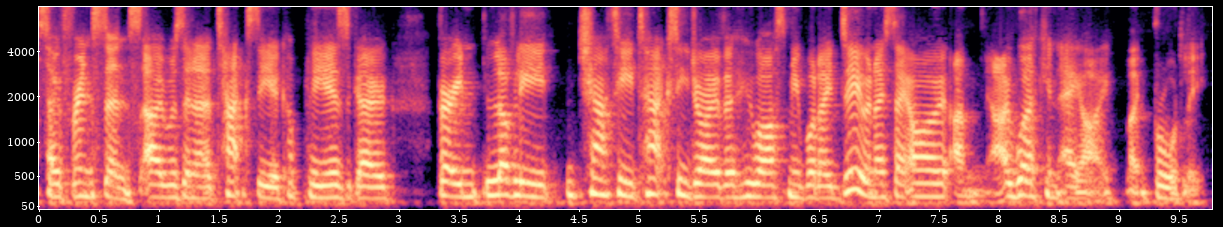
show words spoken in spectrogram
So, for instance, I was in a taxi a couple of years ago, very lovely, chatty taxi driver who asked me what I do. And I say, Oh, I'm, i work in AI, like broadly.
